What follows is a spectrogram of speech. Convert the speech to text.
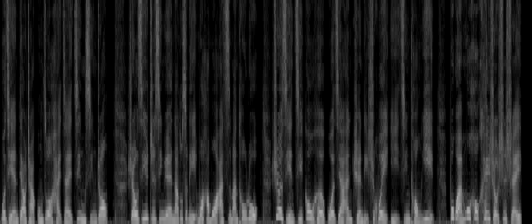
目前调查工作还在进行中。首席执行员拿杜斯里莫哈默阿斯曼透露，涉险机构和国家安全理事会已经同意，不管幕后黑手是谁，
